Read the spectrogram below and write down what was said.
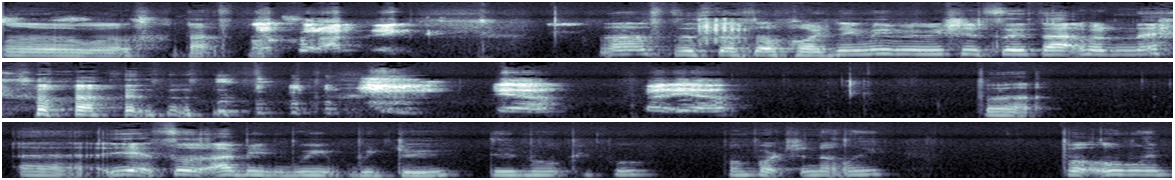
Oh well, that's That's what I think. That's just disappointing. Maybe we should save that for the next one. Yeah, but yeah. but uh, yeah, so I mean, we we do demote people, unfortunately, but only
